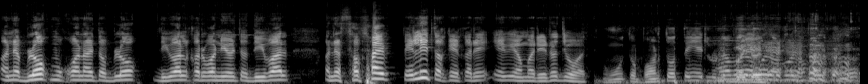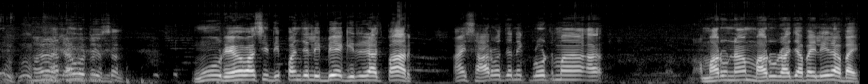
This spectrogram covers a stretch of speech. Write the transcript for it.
અને બ્લોક મૂકવાના હોય તો બ્લોક, દિવાલ કરવાની હોય તો દિવાલ અને સફાઈ પહેલી તકે કરે એવી અમારી રજૂઆત. હું તો ભણતો જ ત્યાં એટલું નથી. હું રહેવાસી દીપાંજલિ બે ગિરિરાજ પાર્ક. અહીં સાર્વજનિક પ્લોટમાં મારું નામ મારું રાજાભાઈ લીલાભાઈ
